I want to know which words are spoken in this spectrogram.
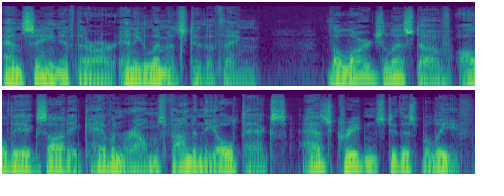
and seeing if there are any limits to the thing. The large list of all the exotic heaven realms found in the old texts adds credence to this belief.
